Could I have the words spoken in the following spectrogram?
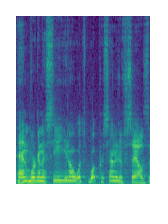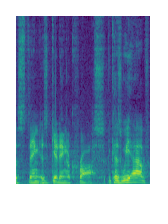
and we're gonna see, you know, what, what percentage of sales this thing is getting across. Because we have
